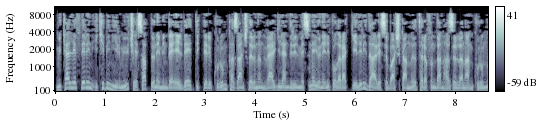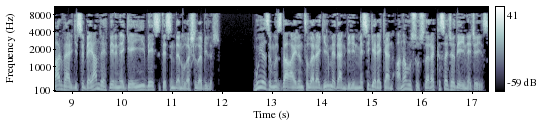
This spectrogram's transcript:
Mükelleflerin 2023 hesap döneminde elde ettikleri kurum kazançlarının vergilendirilmesine yönelik olarak Gelir İdaresi Başkanlığı tarafından hazırlanan kurumlar vergisi beyan rehberine GİB sitesinden ulaşılabilir. Bu yazımızda ayrıntılara girmeden bilinmesi gereken ana hususlara kısaca değineceğiz.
